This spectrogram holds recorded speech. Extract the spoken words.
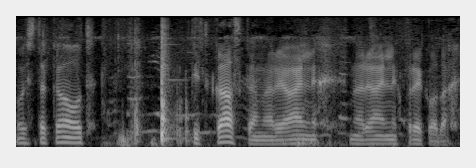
ось така от підказка на реальних, на реальних прикладах.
